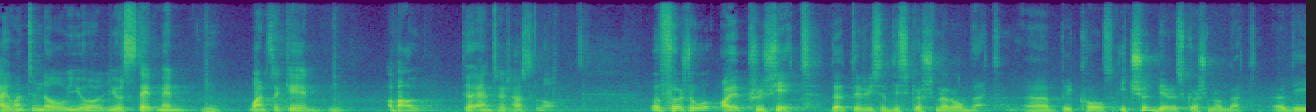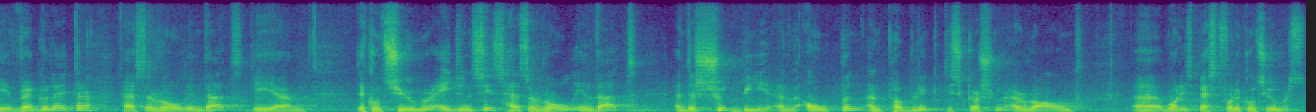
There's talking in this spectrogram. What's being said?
I want to know your your statement once again about the antitrust law. Well, first of all, I appreciate that there is a discussion around that uh, because it should be a discussion on that. Uh, the regulator has a role in that. The, um, the consumer agencies has a role in that, and there should be an open and public discussion around uh, what is best for the consumers,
